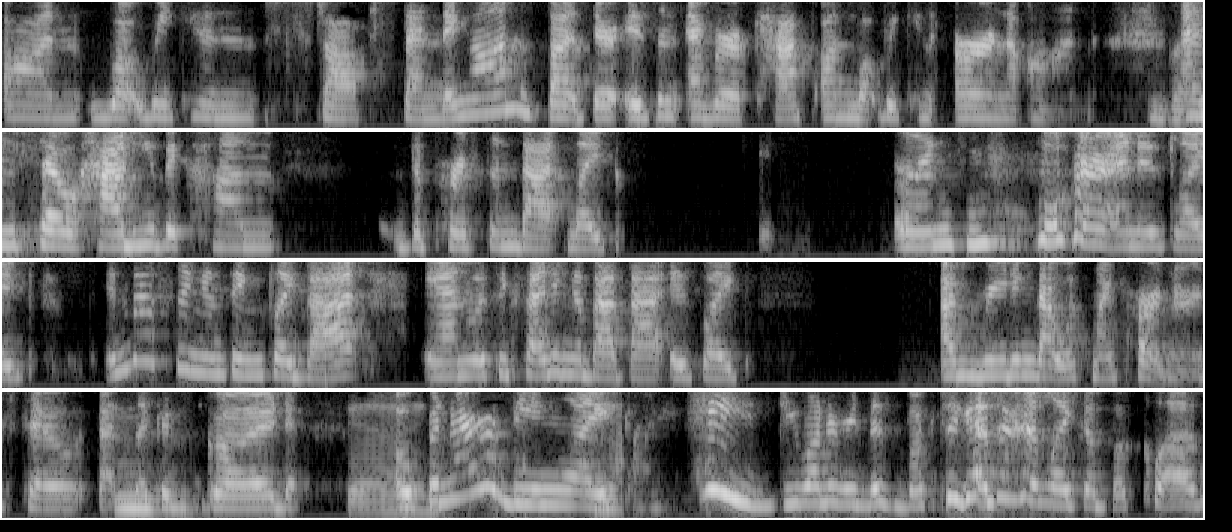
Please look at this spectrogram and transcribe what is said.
on what we can stop spending on but there isn't ever a cap on what we can earn on right. and so how do you become the person that like earns more and is like investing in things like that and what's exciting about that is like I'm reading that with my partner. So that's like a mm. good, good. opener, being like, yeah. hey, do you want to read this book together like a book club?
